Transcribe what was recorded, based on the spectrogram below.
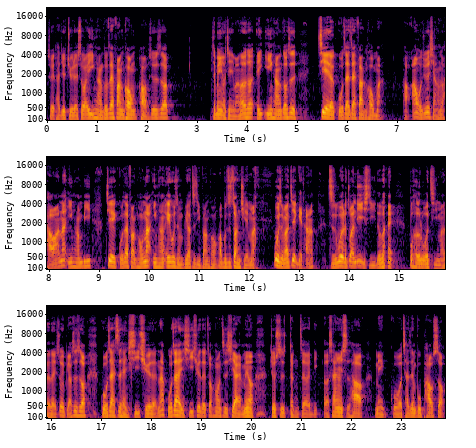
所以他就觉得说，哎，银行都在放空，好，就是说这边有解嘛。他说，哎，银行都是借了国债在放空嘛，好啊，我就是想说，好啊，那银行 B 借国债放空，那银行 A 为什么不要自己放空？而不是赚钱嘛？为什么要借给他？只为了赚利息，对不对？不合逻辑嘛，对不对？所以表示说国债是很稀缺的。那国债很稀缺的状况之下，有没有就是等着你呃三月十号美国财政部抛售？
